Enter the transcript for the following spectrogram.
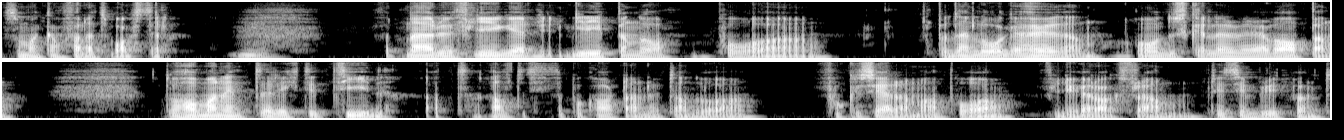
som man kan falla tillbaka till. För att när du flyger Gripen då på, på den låga höjden och du ska leverera vapen då har man inte riktigt tid att alltid titta på kartan utan då fokuserar man på att flyga rakt fram till sin brytpunkt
